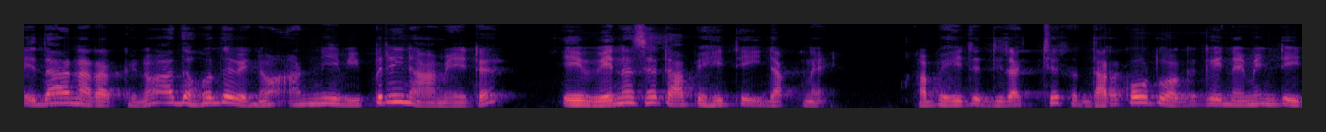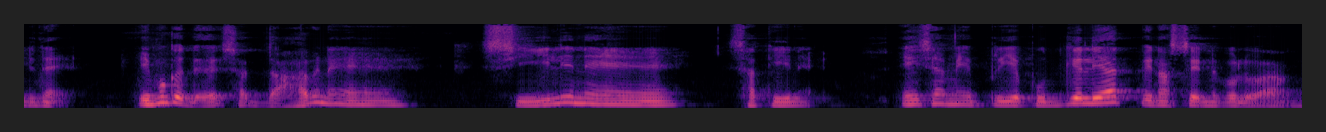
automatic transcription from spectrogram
එදා නරක වෙනවා. අද හොඳ වෙනවා. අන්නේ විපරිණාමයට ඒ වෙනසට අපේ හිතේ ඉඩක් නැහැ. අපේ හිත දිරච්ච දරකෝටුවක නෙමෙන්න ඉඩ නැහැ. ඒ මොකද සද්ධාව නැහැ. සීලෙ නැහැ. සතිය නැහැ. එනිසා මේ ප්‍රිය පුද්ගලයාත් වෙනස් වෙන්න පුළුවන්.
